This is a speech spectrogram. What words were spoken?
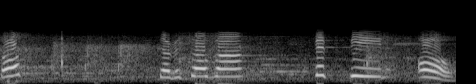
Both. Service over. 15 all.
